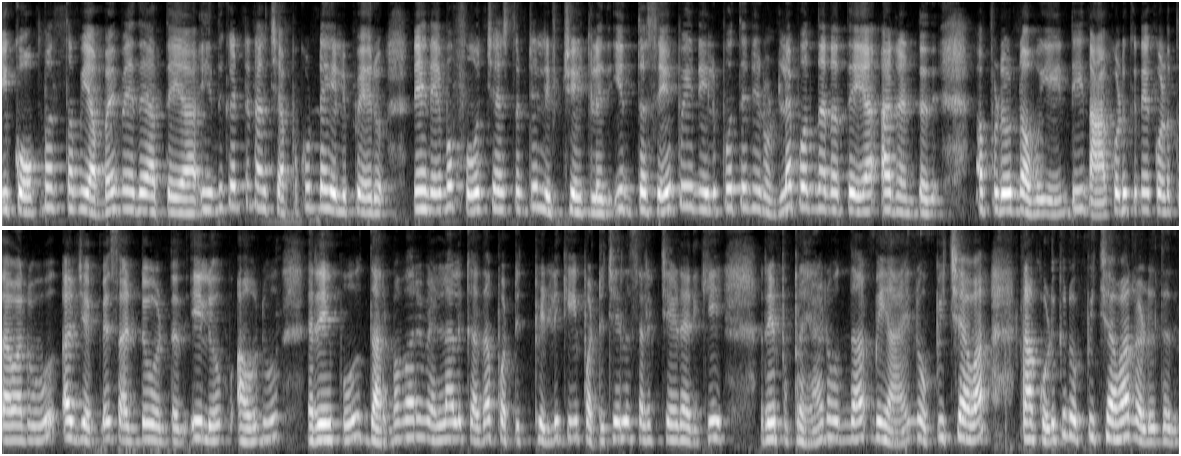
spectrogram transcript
ఈ కోపం అంతా మీ అబ్బాయి మీదే అత్తయ్య. ఎందుకంటే నాకు చెప్పకుండా వెళ్ళిపోయారు. నేనేమో ఫోన్ చేస్తుంటే లిఫ్ట్ చేయట్లేదు. ఇంతసేపు ఈయన వెళ్ళిపోతే నేను ఉండలేకపోతున్నాను అత్తయ్య అని అంటుంది. అప్పుడు నువ్వు ఏంటి? నా కొడుకునే కొడతావా నువ్వు? అని చెప్పేసి అంటూ ఉంటుంది. వీళ్ళు అవును. రేపు ధర్మవరం వెళ్ళాలి కదా? పట్టు పెళ్ళికి పట్టు చీరలు సెలెక్ట్ చేయడానికి రేపు ప్రయాణం ఉందా? మీ ఆయన ఒప్పించావా? నా కొడుకుని ఒప్పించావా? అని అడుగుతుంది.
